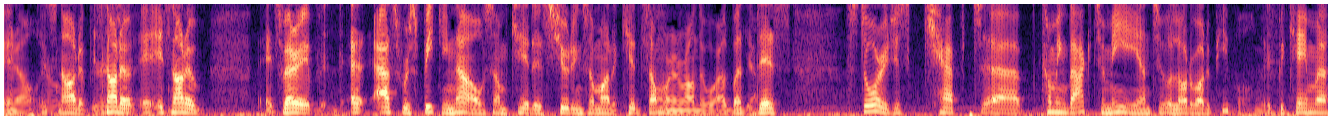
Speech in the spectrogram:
You know, it's not a, it's not a, it's not a. It's very, as we're speaking now, some kid is shooting some other kid somewhere around the world. But Yeah. this story just kept uh, coming back to me and to a lot of other people. Mm. It became uh,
